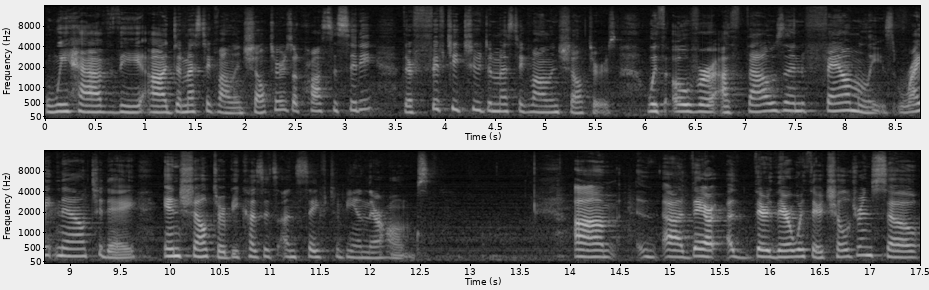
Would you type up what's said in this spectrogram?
We have the uh, domestic violence shelters across the city. There are 52 domestic violence shelters with over a thousand families right now today in shelter because it's unsafe to be in their homes. Um, uh, they're uh, they're there with their children. So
